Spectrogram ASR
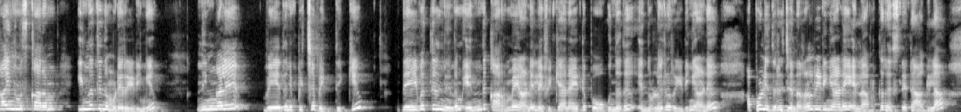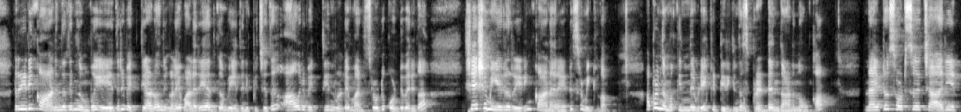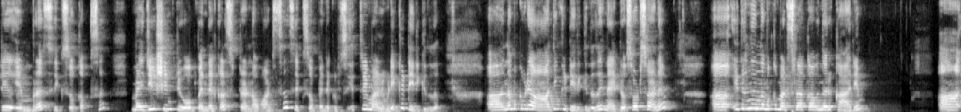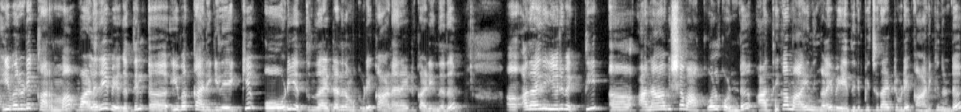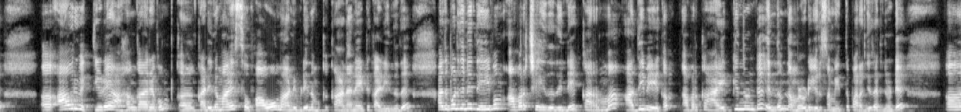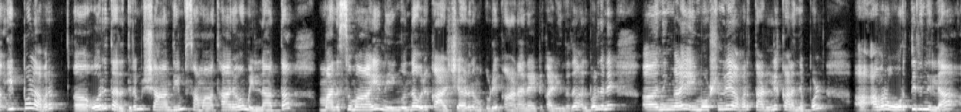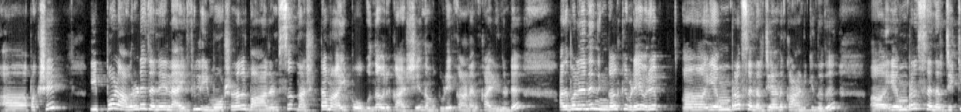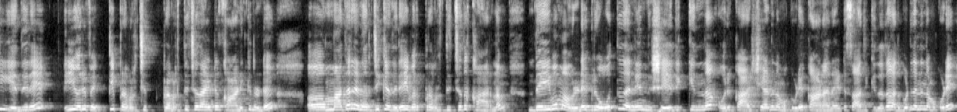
Hi നമസ്കാരം. ഇന്നത്തെ നമ്മുടെ റീഡിങ് നിങ്ങളെ വേദനിപ്പിച്ച വ്യക്തിക്ക് ദൈവത്തിൽ നിന്നും എന്ത് കർമ്മയാണ് ലഭിക്കാനായിട്ട് പോകുന്നത് എന്നുള്ളൊരു റീഡിംഗ് ആണ്. അപ്പോൾ ഇതൊരു ജനറൽ റീഡിംഗ് ആണ്. എല്ലാവർക്കും റെസ്നേറ്റ് ആകില്ല. റീഡിംഗ് കാണുന്നതിന് മുമ്പ് ഏതൊരു വ്യക്തിയാണോ നിങ്ങളെ വളരെയധികം വേദനിപ്പിച്ചത് ആ ഒരു വ്യക്തിയെ നിങ്ങളുടെ മനസ്സിലോട്ട് കൊണ്ടുവരിക. ശേഷം ഈ ഒരു റീഡിംഗ് കാണാനായിട്ട് ശ്രമിക്കുക. അപ്പോൾ നമുക്ക് ഇന്നിവിടെ കിട്ടിയിരിക്കുന്ന സ്പ്രെഡ് എന്താണെന്ന് നോക്കാം. Knight of swords chariot empress six of cups magician two of pentacles ten of wands six of pentacles ഇത്രയുമാണ് ഇവിടെ കിട്ടിയിരിക്കുന്നത്. നമുക്കിവിടെ ആദ്യം കിട്ടിയിരിക്കുന്നത് നൈറ്റ് ഓഫ് സോട്ട്സ് ആണ് ഇതിൽ നിന്ന് നമുക്ക് മനസ്സിലാക്കാവുന്ന ഒരു കാര്യം ഇവരുടെ കർമ്മ വളരെ വേഗത്തിൽ ഇവർക്കരികിലേക്ക് ഓടിയെത്തുന്നതായിട്ടാണ് നമുക്കിവിടെ കാണാനായിട്ട് കഴിയുന്നത്. അതായത് ഈ ഒരു വ്യക്തി അനാവശ്യ വാക്കുകൾ കൊണ്ട് അധികമായി നിങ്ങളെ വേദനിപ്പിച്ചതായിട്ട് ഇവിടെ കാണിക്കുന്നുണ്ട്. ആ ഒരു വ്യക്തിയുടെ അഹങ്കാരവും കഠിനമായ സ്വഭാവവുമാണ് ഇവിടെ നമുക്ക് കാണാനായിട്ട് കഴിയുന്നത്. അതുപോലെ തന്നെ ദൈവം അവർ ചെയ്തതിന്റെ കർമ്മ അതിവേഗം അവർക്ക് അയക്കുന്നുണ്ട് എന്നും നമ്മളോട് ഈ ഒരു സമയത്ത് പറഞ്ഞു തരുന്നുണ്ട്. ഇപ്പോൾ അവർ ഒരു തരത്തിലും ശാന്തിയും സമാധാനവും ഇല്ലാത്ത മനസ്സുമായി നീങ്ങുന്ന ഒരു കാഴ്ചയാണ് നമുക്കിവിടെ കാണാനായിട്ട് കഴിയുന്നത്. അതുപോലെ തന്നെ നിങ്ങളെ ഇമോഷണലി അവർ തള്ളിക്കളഞ്ഞപ്പോൾ അവർ ഓർത്തിരുന്നില്ല. പക്ഷേ ഇപ്പോൾ അവരുടെ തന്നെ ലൈഫിൽ ഇമോഷണൽ ബാലൻസ് നഷ്ടമായി പോകുന്ന ഒരു കാഴ്ചയും നമുക്കിവിടെ കാണാൻ കഴിയുന്നുണ്ട്. അതുപോലെ തന്നെ നിങ്ങൾക്കിവിടെ ഒരു എംബ്രസ് എനർജിയാണ് കാണിക്കുന്നത്. എംബ്രസ് എനർജിക്ക് എതിരെ ഈ ഒരു വ്യക്തി പ്രവർത്തി പ്രവർത്തിച്ചതായിട്ടും കാണിക്കുന്നുണ്ട്. മദർ എനർജിക്കെതിരെ ഇവർ പ്രവർത്തിച്ചത് കാരണം ദൈവം അവരുടെ ഗ്രോത്ത് തന്നെ നിഷേധിക്കുന്ന ഒരു കാഴ്ചയാണ് നമുക്കിവിടെ കാണാനായിട്ട് സാധിക്കുന്നത്. അതുപോലെ തന്നെ നമുക്കിവിടെ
